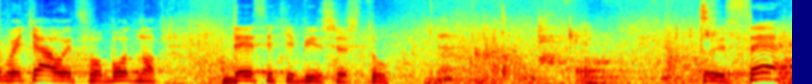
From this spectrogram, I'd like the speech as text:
витягують свободно 10 і більше штук. Тобто все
